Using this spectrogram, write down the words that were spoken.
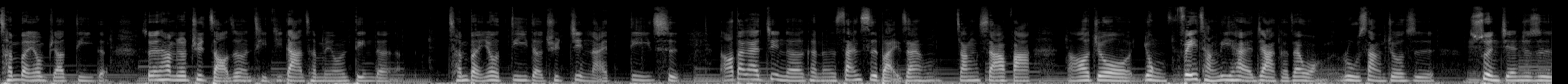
成本又比较低的，所以他们就去找这种体积大、成本又低的、成本又低的去进来第一次，然后大概进了可能三四百张张沙发，然后就用非常厉害的价格在网路上就是瞬间就是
